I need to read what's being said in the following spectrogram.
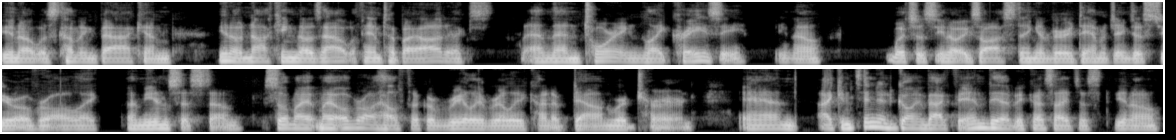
you know, was coming back and, you know, knocking those out with antibiotics and then touring like crazy, you know, which is, you know, exhausting and very damaging just to your overall like immune system. So my, my overall health took a really, really kind of downward turn. And I continued going back to India because I just, you know,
